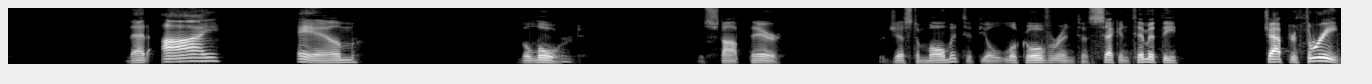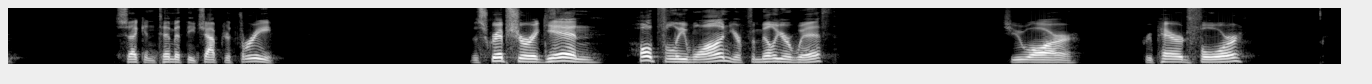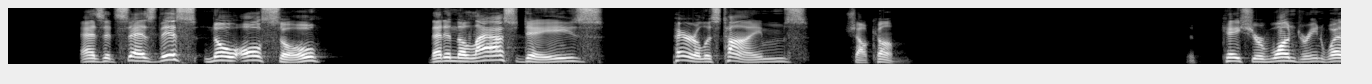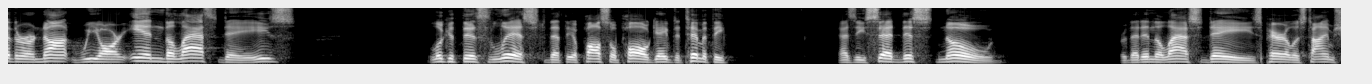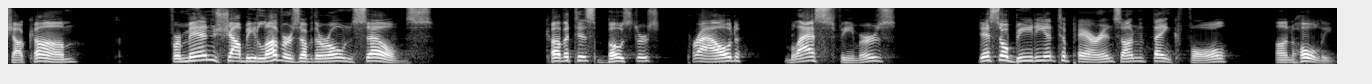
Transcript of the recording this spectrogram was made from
that I am the Lord. We'll stop there for just a moment. If you'll look over into 2 Timothy chapter 3. 2 Timothy chapter 3. The scripture again, hopefully one you're familiar with, that you are prepared for. As it says, This know also that in the last days perilous times shall come. Case you're wondering whether or not we are in the last days, look at this list that the Apostle Paul gave to Timothy as he said, This know, or that in the last days perilous times shall come. For men shall be lovers of their own selves, covetous, boasters, proud, blasphemers, disobedient to parents, unthankful, unholy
